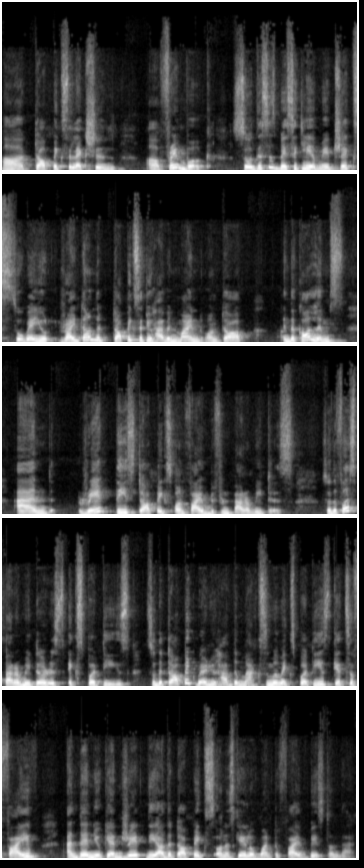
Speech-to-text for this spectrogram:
uh, topic selection uh, framework. So, this is basically a matrix. So, where you write down the topics that you have in mind on top in the columns and rate these topics on five different parameters. So the first parameter is expertise. So the topic where you have the maximum expertise gets a five, and then you can rate the other topics on a scale of one to five based on that.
